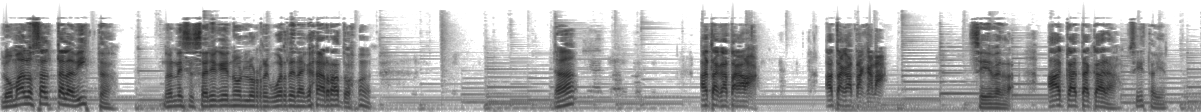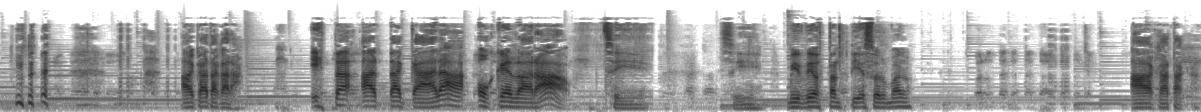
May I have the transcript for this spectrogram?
Lo malo salta a la vista. No es necesario que nos lo recuerden a cada rato. ¿Ah? Atacatacara. Atacatacara. Sí, es verdad. Acatacara. Sí, está bien. Acatacara. Esta atacará o quedará. Sí. Sí. Mis dedos están tiesos, hermano. Acataca.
